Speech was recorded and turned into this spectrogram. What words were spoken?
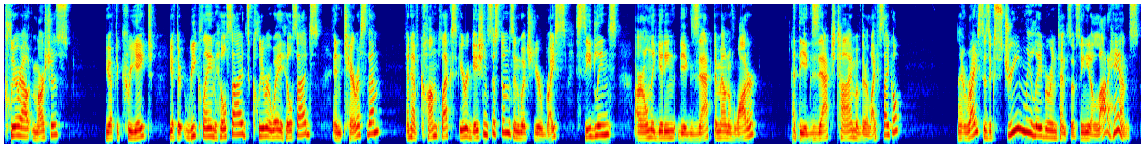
clear out marshes. You have to create, you have to reclaim hillsides, clear away hillsides, and terrace them, and have complex irrigation systems in which your rice seedlings are only getting the exact amount of water at the exact time of their life cycle. Rice is extremely labor intensive, so you need a lot of hands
